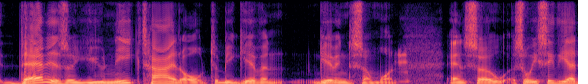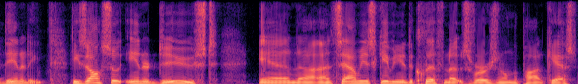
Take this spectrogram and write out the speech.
that is a unique title to be given giving to someone. And so, so we see the identity. He's also introduced in, uh, and so I'm just giving you the Cliff Notes version on the podcast.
